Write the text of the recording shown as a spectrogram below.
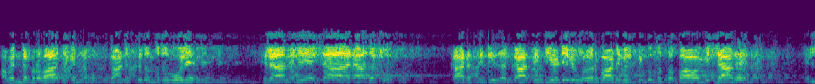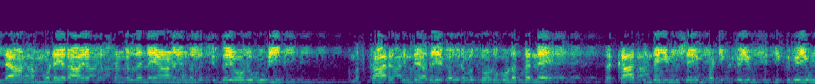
അവന്റെ പ്രവാചകൻ നമുക്ക് കാണിച്ചിരുന്നത് പോലെ ഇസ്ലാമിലെ എല്ലാ ആരാധകളും കാരത്തിന്റെ സക്കാത്തിന്റെ ഇടയിൽ വേർപാട് കൽപ്പിക്കുന്ന സ്വഭാവമില്ലാതെ എല്ലാം നമ്മുടേതായ പ്രശ്നങ്ങൾ തന്നെയാണ് എന്നുള്ള ചിന്തയോടുകൂടി നമസ്കാരത്തിന്റെ അതേ ഗൗരവത്തോടുകൂടെ തന്നെ സക്കാത്തിന്റെയും വിഷയം പഠിക്കുകയും ചിന്തിക്കുകയും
